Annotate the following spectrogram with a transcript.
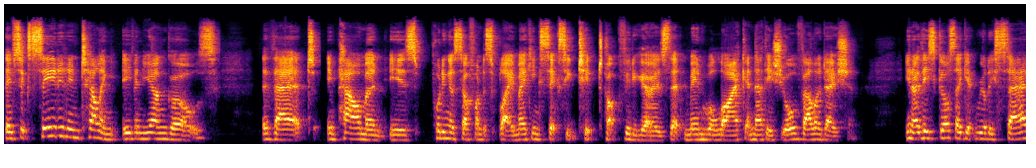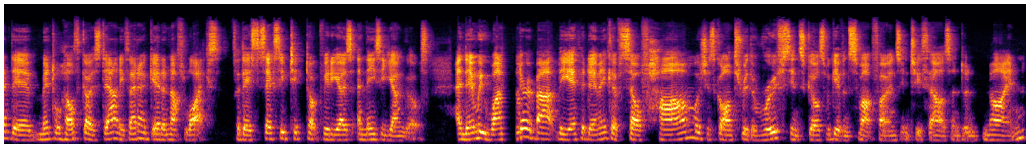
They've succeeded in telling even young girls that empowerment is putting yourself on display, making sexy TikTok videos that men will like, and that is your validation. You know, these girls, they get really sad. Their mental health goes down if they don't get enough likes for their sexy TikTok videos. And these are young girls. And then we wonder about the epidemic of self harm, which has gone through the roof since girls were given smartphones in 2009.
